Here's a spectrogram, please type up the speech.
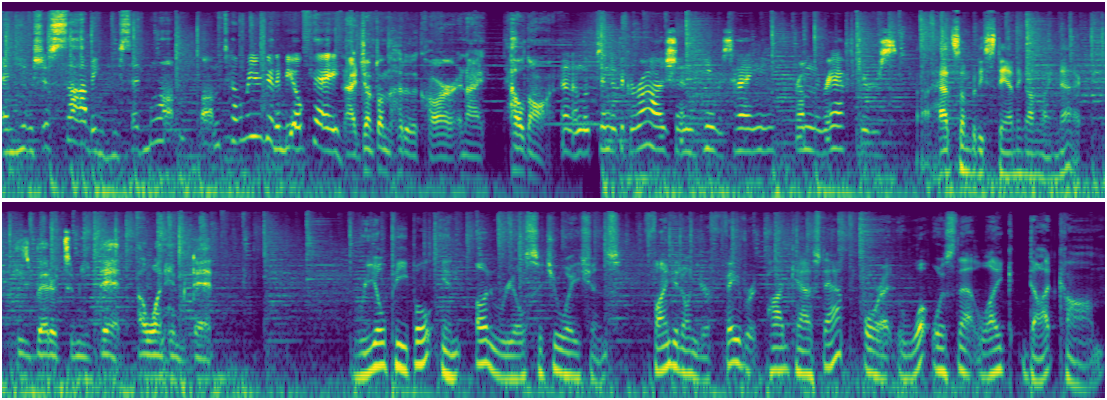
And he was just sobbing. He said, Mom, Mom, tell me you're going to be okay. I jumped on the hood of the car and I held on. And I looked into the garage and he was hanging from the rafters. I had somebody standing on my neck. He's better to me dead. I want him dead. Real people in unreal situations. Find it on your favorite podcast app or at whatwasthatlike.com.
